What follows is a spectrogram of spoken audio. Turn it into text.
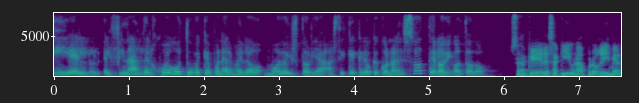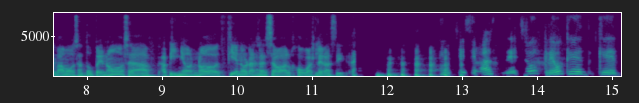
y el, final del juego tuve que ponérmelo modo historia. Así que creo que con eso te lo digo todo. O sea, que eres aquí una pro gamer, vamos, a tope, ¿no? O sea, a piñón, ¿no? 100 horas has echado al Hogwarts Legacy. Muchísimas. De hecho, creo que, que,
